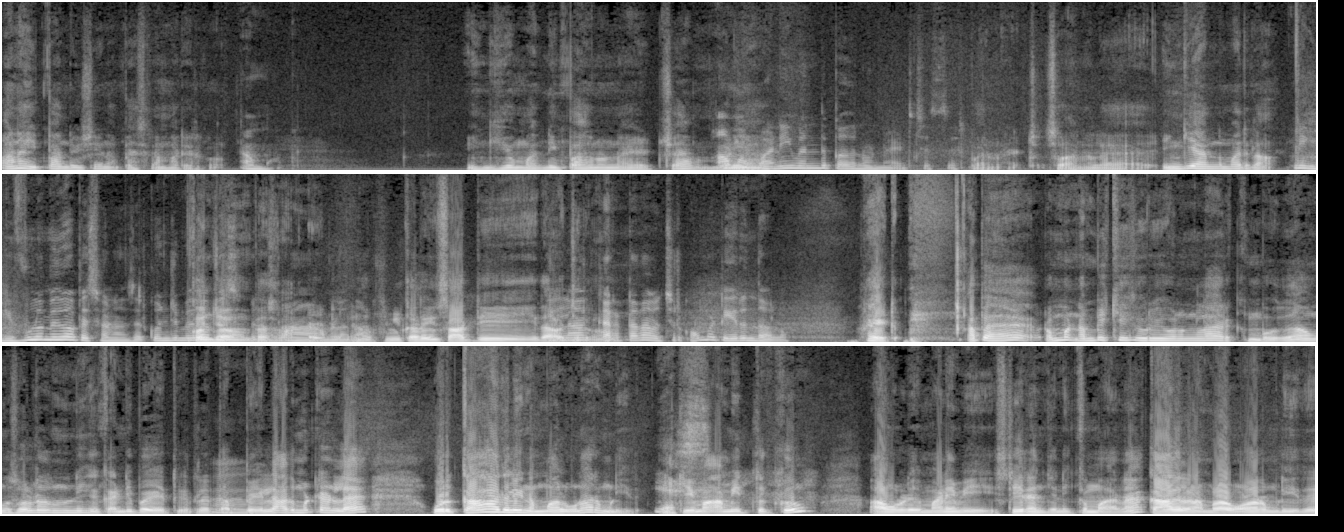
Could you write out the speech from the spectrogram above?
ஆனால் இப்போ அந்த விஷயம் நான் பேசுகிற மாதிரி இருக்கும். ஆமா. இங்கேயும் மணி பதினொன்று ஆயிடுச்சா மணி ஆமா மணி வந்து பதினொன்னு ஆயிடுச்சு சார் பதினொன்று ஆயிடுச்சு ஸோ அதனால் இங்கேயும் அந்த மாதிரி தான் நீங்க இவ்வளவு மெதுவா பேச வேணாம் சார் கொஞ்சம் கொஞ்சம். பேசலாம். ஃபுல் கதையும் சாத்தி இதாக வச்சுருக்கோம். கரெக்டா தான் வச்சிருக்கோம் பட் இருந்தாலும். ரைட் அப்போ ரொம்ப நம்பிக்கைக்குரியவங்களாக இருக்கும்போது அவங்க சொல்கிறது நீங்கள் கண்டிப்பாக ஏற்றுக்கிறதுல தப்பே இல்லை. அது மட்டும் இல்லை ஒரு காதலை நம்மால் உணர முடியுது. முக்கியமாக அமித்துக்கும் அவங்களுடைய மனைவி ஸ்ரீரஞ்சனிக்கும் காதலை நம்மளால் உணர முடியுது.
